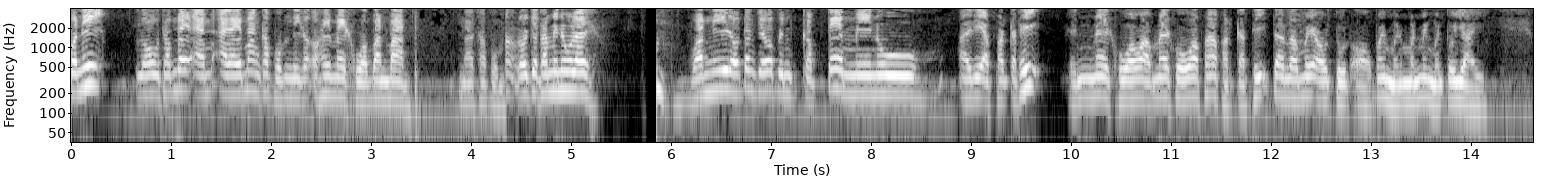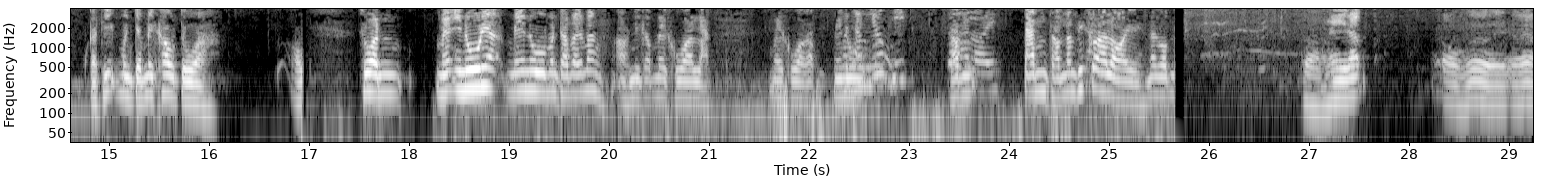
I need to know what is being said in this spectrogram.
วันนี้ เราทำได้อะไรบ้างครับผมนี่ก็เอาให้แม่ครัวบ้านๆนะครับผมเราจะทำเมนูอะไร วันนี้เราตั้งใจว่าเป็นกับแก้มเมนูไอเดียผัดกะทิเห็นแม่ครัวว่าแม่ครัวว่าผ้าผัดกะทิถ้าเราไม่เอาตูดออกไม่เหมือนมันไม่เหมือนตัวใหญ่กะทิมันจะไม่เข้าตัวเอาส่วนเมนูเนี่ยเมนูมันทำอะไรบ้างอ้าวนี่ครับแม่ครัวหลักแม่ครัวครับเมนูทำยุพริกทำตำทำน้ำพริกก็อร่อยนะครับก็นี่ครับ โอ้เออเออ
